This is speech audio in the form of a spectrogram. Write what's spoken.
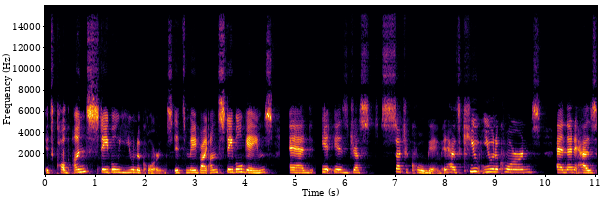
It's called Unstable Unicorns. It's made by Unstable Games, and it is just such a cool game. It has cute unicorns, and then it has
